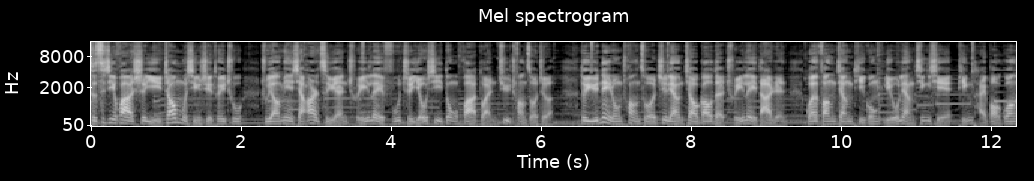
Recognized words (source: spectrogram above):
此次计划是以招募形式推出，主要面向二次元垂类扶持游戏、动画、短剧创作者。对于内容创作质量较高的垂类达人，官方将提供流量倾斜、平台曝光、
